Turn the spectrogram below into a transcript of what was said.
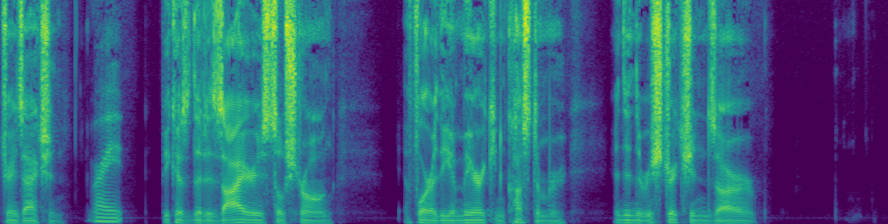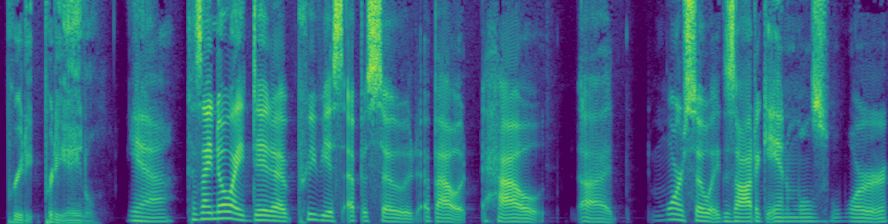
transaction Right. because the desire is so strong for the American customer, and then the restrictions are pretty pretty anal. Yeah, because I know I did a previous episode about how uh, more so exotic animals were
